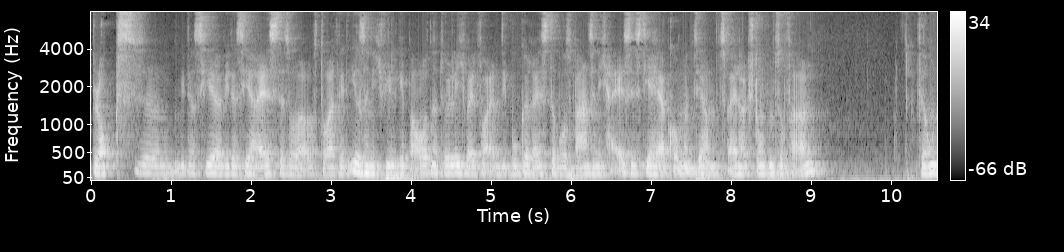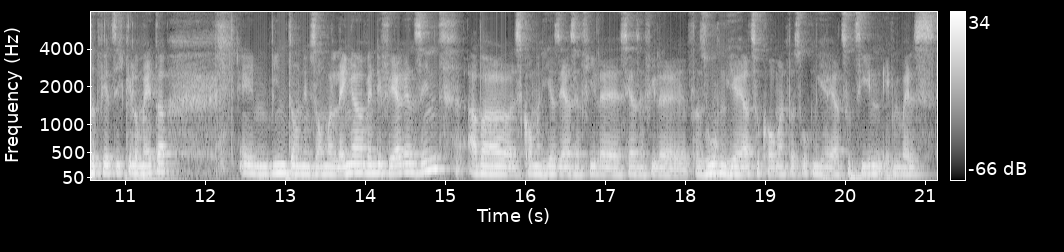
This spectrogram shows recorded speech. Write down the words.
Blocks, äh, wie das, hier, wie das hier heißt. Also auch dort wird irrsinnig viel gebaut natürlich, weil vor allem die Bukarester, wo es wahnsinnig heiß ist, hierher kommen. Sie haben zweieinhalb Stunden zu fahren für 140 Kilometer im Winter und im Sommer länger, wenn die Ferien sind. Aber es kommen hier sehr, sehr viele, sehr, sehr viele versuchen hierher zu kommen, versuchen hierher zu ziehen, eben weil, es,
